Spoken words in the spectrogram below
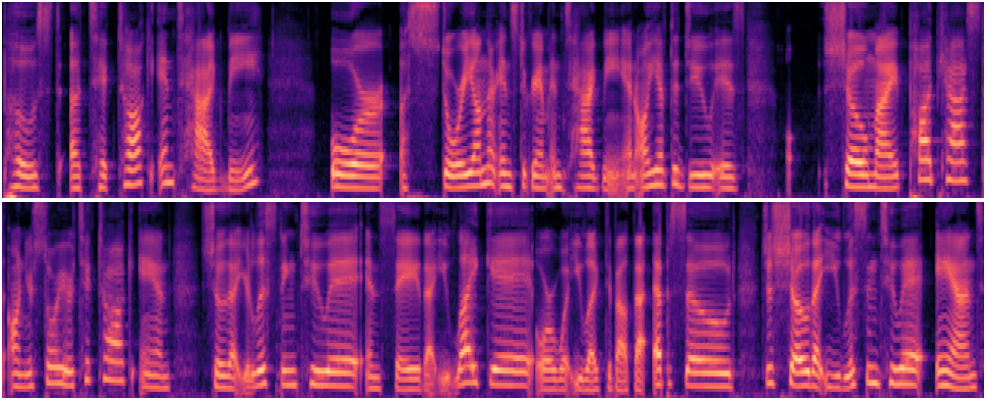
post a TikTok and tag me or a story on their Instagram and tag me. And all you have to do is show my podcast on your story or TikTok and show that you're listening to it and say that you like it or what you liked about that episode. Just show that you listen to it. And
